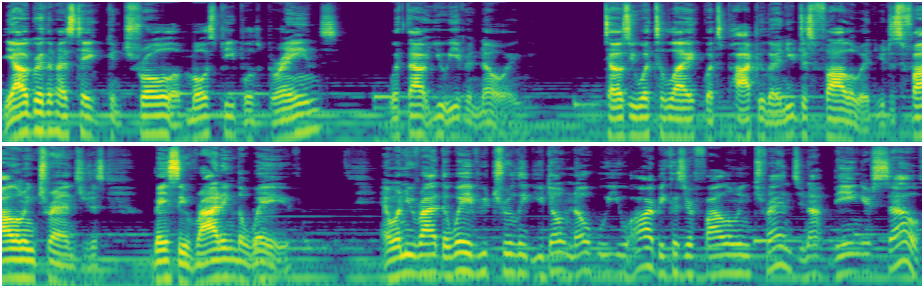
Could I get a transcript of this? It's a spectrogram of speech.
The algorithm has taken control of most people's brains without you even knowing. It tells you what to like, what's popular, and you just follow it. You're just following trends. You're just basically riding the wave. And when you ride the wave, you truly you don't know who you are because you're following trends. You're not being yourself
